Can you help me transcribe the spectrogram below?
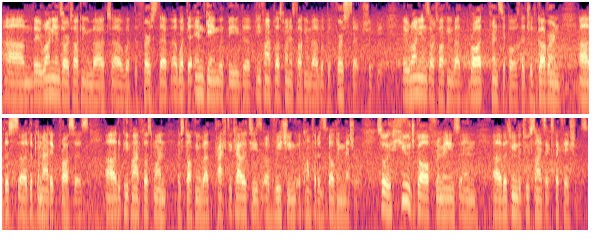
Um, the Iranians are talking about uh, what the first step, uh, what the end game would be. The P5 plus one is talking about what the first step should be. The Iranians are talking about broad principles that should govern uh, this uh, diplomatic process. Uh, the P5 plus one is talking about practicalities of reaching a confidence building measure. So a huge gulf remains in, uh, between the two sides' expectations.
